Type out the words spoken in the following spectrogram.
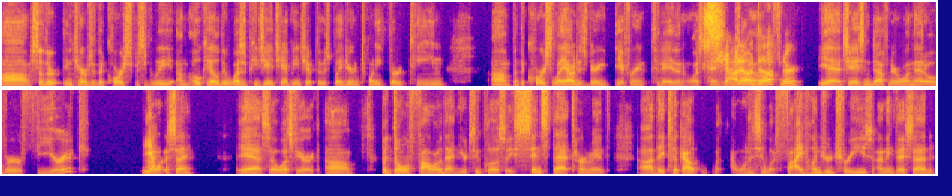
Um, so there, in terms of the course specifically, um, Oak Hill, there was a PGA Championship that was played here in 2013. Um, but the course layout is very different today than it was 10 Shout out ago. Dufner. Yeah, Jason Dufner won that over Furyk. Yeah. I want to say. Yeah, so it was Furyk. Um, but don't follow that year too closely. Since that tournament, uh, they took out I want to say what 500 trees. I think they said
